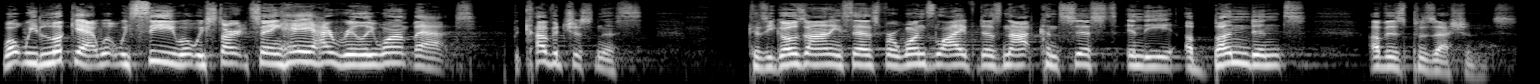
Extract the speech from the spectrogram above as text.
what we look at, what we see, what we start saying, hey, I really want that. The covetousness. Because he goes on, he says, For one's life does not consist in the abundance of his possessions.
